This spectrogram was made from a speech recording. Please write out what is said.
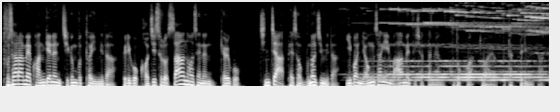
두 사람의 관계는 지금부터입니다. 그리고 거짓으로 쌓은 허세는 결국 진짜 앞에서 무너집니다. 이번 영상이 마음에 드셨다면 구독과 좋아요 부탁드립니다.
